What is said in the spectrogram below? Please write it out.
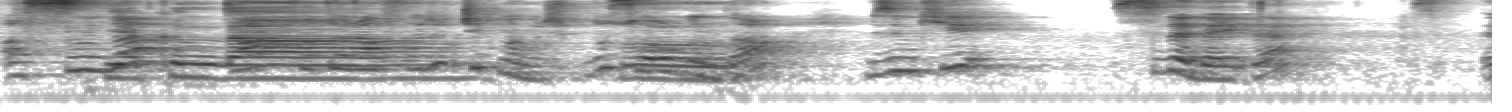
Aslında Yakında. tam fotoğrafları çıkmamış. Bu sorgunda bizimki Side'deydi. Ee,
